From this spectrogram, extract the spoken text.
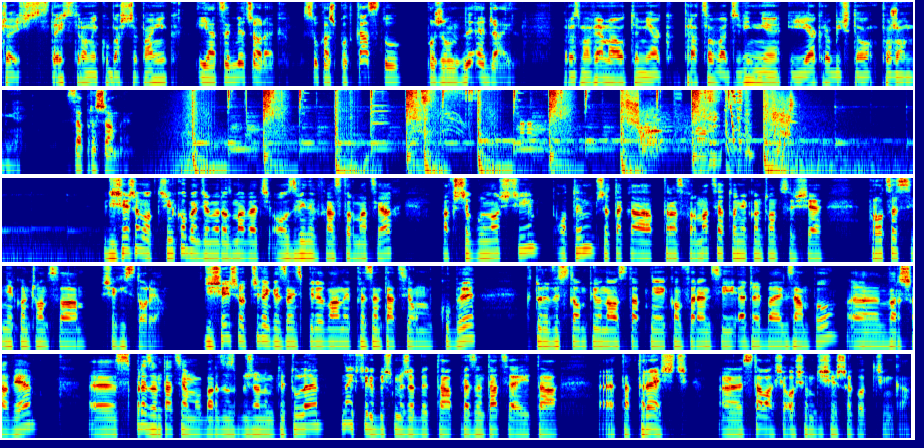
Cześć, z tej strony Kuba Szczepanik i Jacek Wieczorek. Słuchasz podcastu Porządny Agile. Rozmawiamy o tym, jak pracować zwinnie i jak robić to porządnie. Zapraszamy. W dzisiejszym odcinku będziemy rozmawiać o zwinnych transformacjach, a w szczególności o tym, że taka transformacja to niekończący się proces i niekończąca się historia. Dzisiejszy odcinek jest zainspirowany prezentacją Kuby, który wystąpił na ostatniej konferencji Agile by Example e, w Warszawie e, z prezentacją o bardzo zbliżonym tytule. No i chcielibyśmy, żeby ta prezentacja i ta, e, ta treść stała się osią dzisiejszego odcinka.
